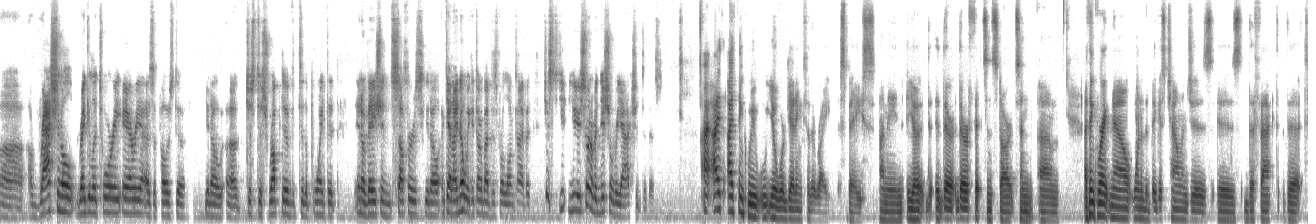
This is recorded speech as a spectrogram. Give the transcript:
uh, a rational regulatory area as opposed to, you know, uh, just disruptive to the point that innovation suffers? You know, again, I know we could talk about this for a long time, but just your sort of initial reaction to this. I, I think we you know we're getting to the right space. I mean, you know, there there are fits and starts, and um, I think right now one of the biggest challenges is the fact that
